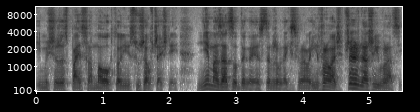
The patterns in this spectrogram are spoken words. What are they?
i myślę, że z Państwa mało kto o nim słyszał wcześniej. Nie ma za co tego jestem, żeby w takich sprawach informować. Przejdźmy do naszych informacji.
